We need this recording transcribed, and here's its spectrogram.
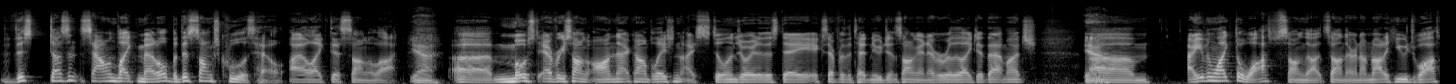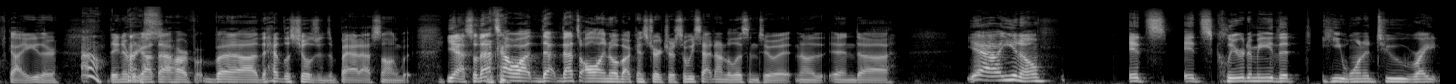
"This doesn't sound like metal, but this song's cool as hell. I like this song a lot." yeah. Uh, most every song on that compilation I still enjoy to this day, except for the Ted Nugent song. I never really liked it that much. Yeah. Um, I even like the Wasp song that's on there, and I'm not a huge Wasp guy either. Oh, they never got that hard. For, but uh, the Headless Children's a badass song. But yeah, so that's how I that, that's all I know about Constrictor. So we sat down to listen to it, and, uh, and uh, yeah, you know, it's it's clear to me that he wanted to write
